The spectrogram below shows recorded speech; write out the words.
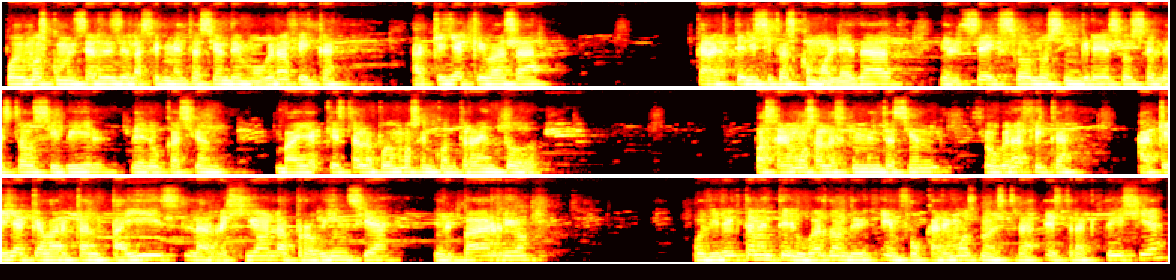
Podemos comenzar desde la segmentación demográfica, aquella que basa características como la edad, el sexo, los ingresos, el estado civil, la educación. Vaya, que esta la podemos encontrar en todo. Pasaremos a la segmentación geográfica, aquella que abarca el país, la región, la provincia, el barrio o directamente el lugar donde enfocaremos nuestra estrategia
